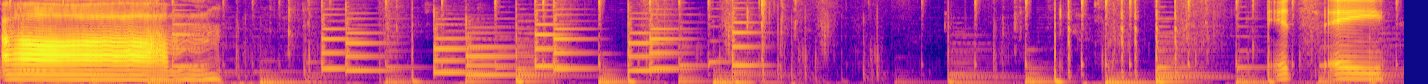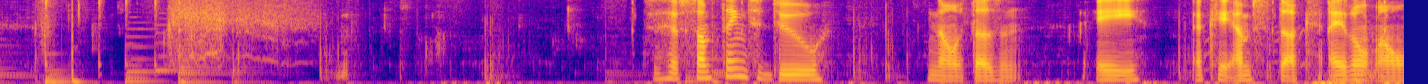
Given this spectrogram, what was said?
Um. It's a... Does it have something to do... No, it doesn't. A... Okay, I'm stuck. I don't know.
